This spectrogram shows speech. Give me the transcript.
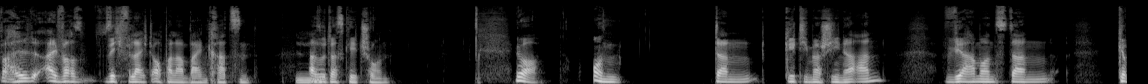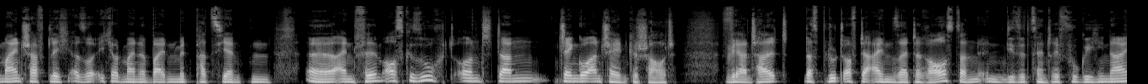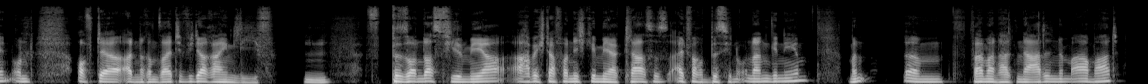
halt einfach sich vielleicht auch mal am Bein kratzen. Mhm. Also das geht schon. Ja, und dann geht die Maschine an. Wir haben uns dann gemeinschaftlich, also ich und meine beiden Mitpatienten, äh, einen Film ausgesucht und dann Django Unchained geschaut. Während halt das Blut auf der einen Seite raus, dann in diese Zentrifuge hinein und auf der anderen Seite wieder reinlief. Mhm. Besonders viel mehr habe ich davon nicht gemerkt. Klar, es ist einfach ein bisschen unangenehm, man, ähm, weil man halt Nadeln im Arm hat.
